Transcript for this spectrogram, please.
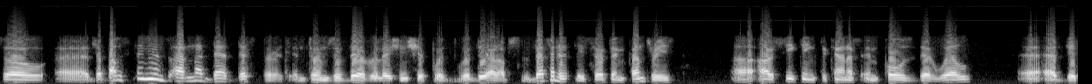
So uh, the Palestinians are not that desperate in terms of their relationship with, with the Arabs. Definitely, certain countries are seeking to kind of impose their will at this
